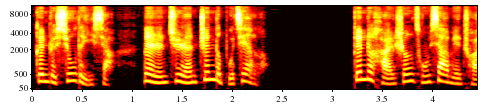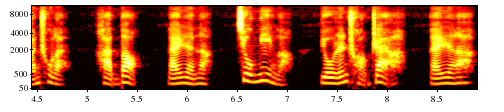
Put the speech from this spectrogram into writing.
跟着咻的一下，那人居然真的不见了。跟着喊声从下面传出来，喊道：“来人啊，救命啊！有人闯寨啊！来人啊！”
